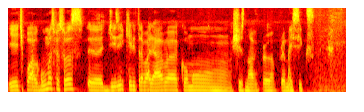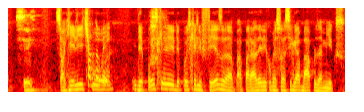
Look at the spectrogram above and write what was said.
E, tipo, algumas pessoas uh, dizem que ele trabalhava como um X9 pro, pro MI6. Sim. Só que ele, tipo, depois que ele, depois que ele fez a, a, parada, ele começou a se gabar pros amigos.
